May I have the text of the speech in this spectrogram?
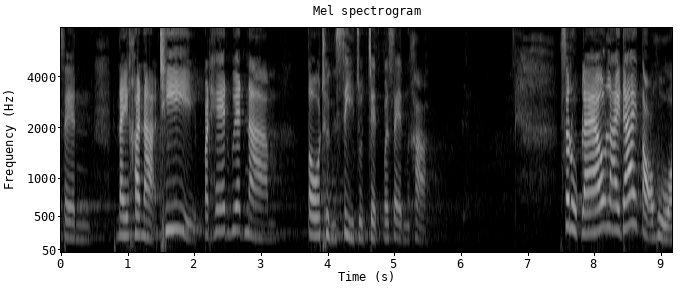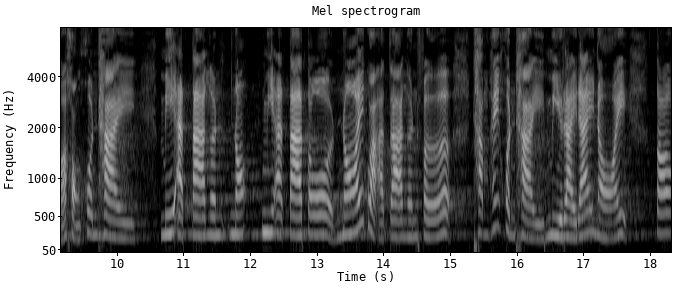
1.4%ในขณะที่ประเทศเวียดนามโตถึง 4.7%ค่ะ สรุปแล้วรายได้ต่อหัวของคนไทย มีอัตราเงินเนาะมีอัตราโตน้อยกว่าอัตราเงินเฟ้อทำให้คนไทยมีรายได้น้อย ต้อง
